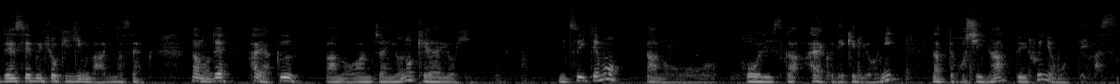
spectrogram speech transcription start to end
全成分表記義務がありません。なので早くあのワンちゃん用のケア用品についてもあの法律が早くできるようになってほしいなというふうに思っています。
